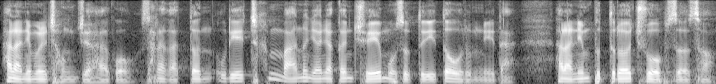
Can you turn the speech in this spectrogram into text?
하나님을 정죄하고 살아갔던 우리의 참 많은 연약한 죄의 모습들이 떠오릅니다. 하나님 붙들어 주옵소서.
